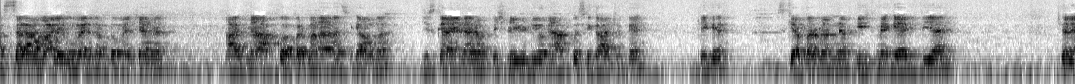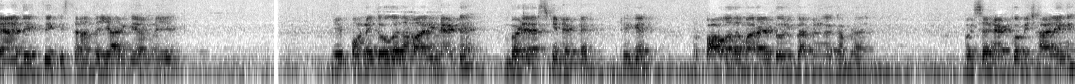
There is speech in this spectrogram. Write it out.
Aslam welcome to my channel आज मैं आपको अपर बनाना सिखाऊँगा, जिसका आइनर हम पिछली वीडियो में आपको सिखा चुके हैं, ठीक है? इसके अपर में हमने बीच में गैप दिया है। चले यहाँ देखते हैं किस तरह तैयार किया हमने ये। ये पौने दो गज हमारी नेट है, बड़े अर्स की नेट है, ठीक है? और पाव गज हमारा डोरी पाइपिंग का कपड़ा है। और इससे नेट को बिछा लेंगे।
